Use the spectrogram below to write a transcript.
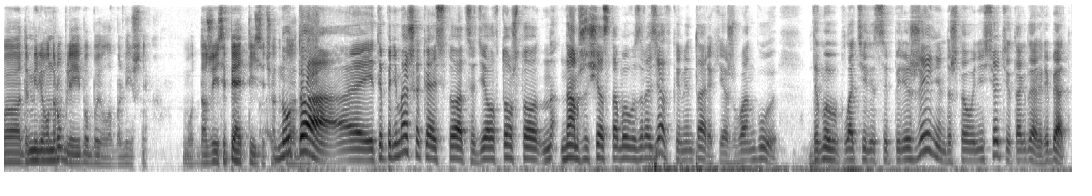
до миллиона рублей бы было бы лишних. Вот, даже если 5 тысяч Ну да, э, и ты понимаешь, какая ситуация? Дело в том, что нам же сейчас с тобой возразят в комментариях, я же вангую. Да мы бы платили с опережением, да что вы несете и так далее. Ребят,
